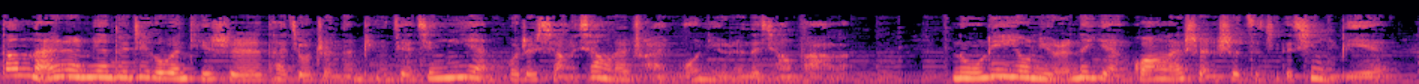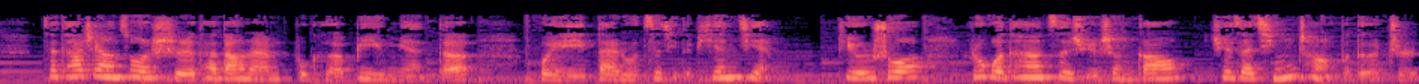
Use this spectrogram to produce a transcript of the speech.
当男人面对这个问题时，他就只能凭借经验或者想象来揣摩女人的想法了，努力用女人的眼光来审视自己的性别。在他这样做时，他当然不可避免的会带入自己的偏见。譬如说，如果他自诩甚高，却在情场不得志，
